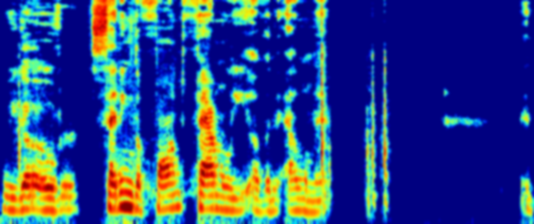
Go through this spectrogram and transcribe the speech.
we go over setting the font family of an element. It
